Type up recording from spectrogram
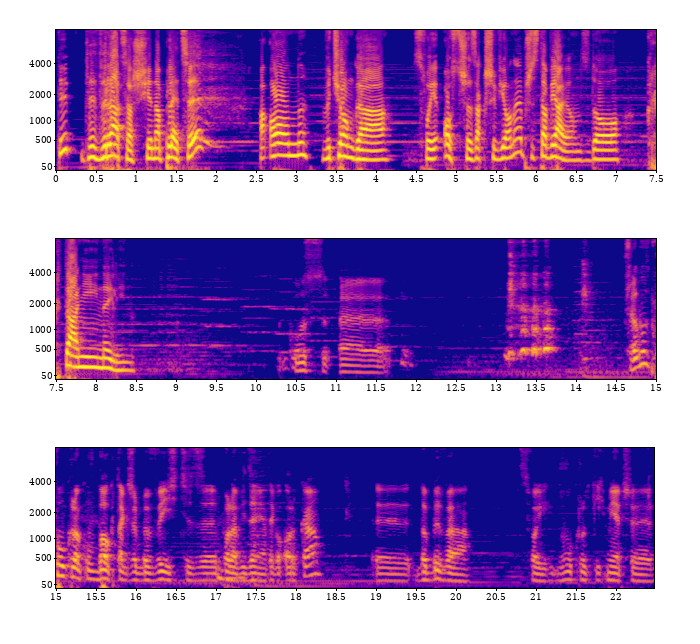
ty wywracasz się na plecy, a on wyciąga swoje ostrze zakrzywione, przystawiając do krtani Neilin. Gus. E... Przechodząc pół kroku w bok, tak żeby wyjść z pola widzenia tego orka, e... dobywa swoich dwóch krótkich mieczy.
